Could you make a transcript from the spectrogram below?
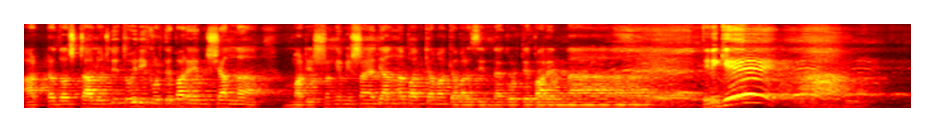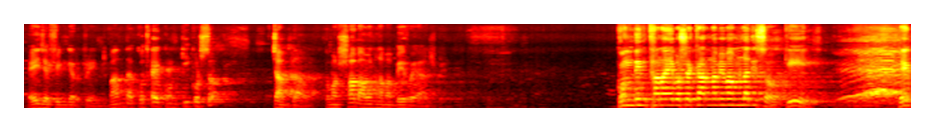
আটটা, দশটা আলু যদি তৈরি করতে পারেন সে আল্লাহ মাটির সঙ্গে মিশায়া দিয়ে আল্লাহ পাপকে আমাকে আবার জিন্দা করতে পারেন না। তিনি কে? এই যে ফিঙ্গারপ্রিন্ট বান্দা কোথায়, কোন, কি করছ? চাপ দাও, তোমার সব আমল নামা বের হয়ে আসবে। কোন দিন থানায় বসে কার নামে মামলা দিছ? কি? ঠিক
